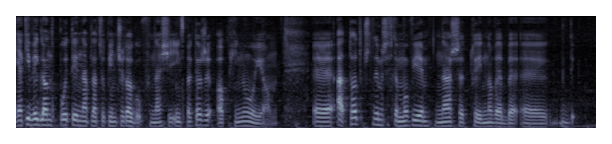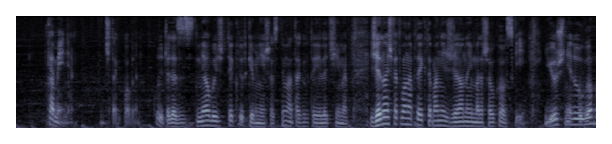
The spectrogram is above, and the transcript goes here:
Jaki wygląd płyty na placu pięciu rogów? Nasi inspektorzy opinują. E, a to przy tym, że mówię, nasze tutaj nowe e, kamienie, że tak powiem. Kurczę, to miało być tutaj krótkie, mniejsze z tym, a tak tutaj lecimy. Zielone światło na projektowanie Zielonej Marszałkowskiej. Już niedługo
